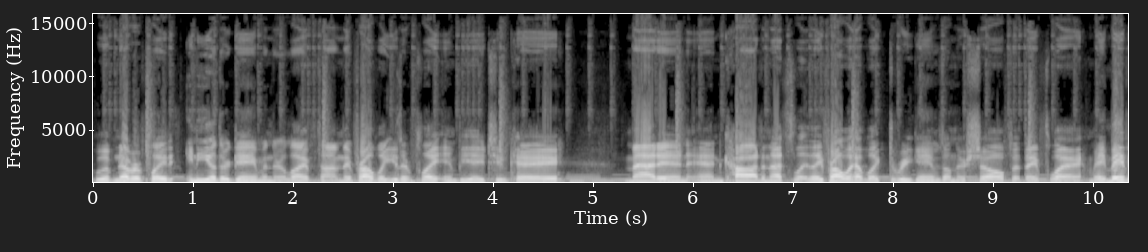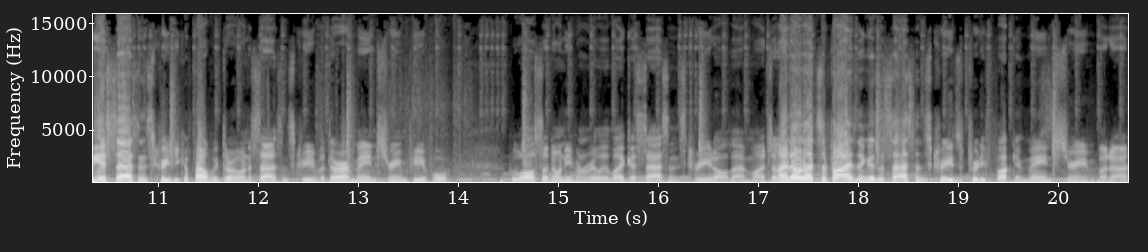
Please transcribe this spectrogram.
who have never played any other game in their lifetime. They probably either play NBA 2K, Madden, and COD, and that's like they probably have like three games on their shelf that they play. Maybe Assassin's Creed. You could probably throw in Assassin's Creed, but there are mainstream people who also don't even really like Assassin's Creed all that much. And I know that's surprising because Assassin's Creed is pretty fucking mainstream, but uh,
